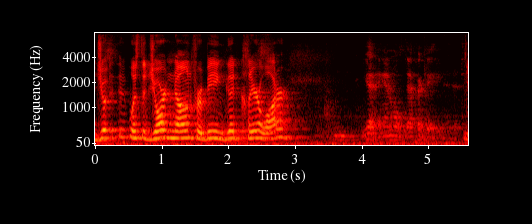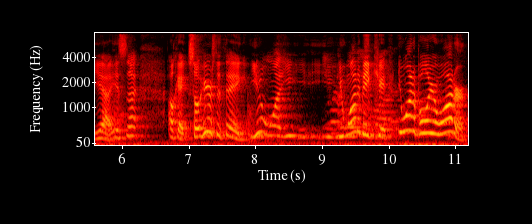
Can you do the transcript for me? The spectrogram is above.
was the Jordan known for being good, clear water? Yeah, animals defecating in it. Yeah, it's not. Okay, so here's the thing: you don't want you you, you, want to be ca- you want to boil your water.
